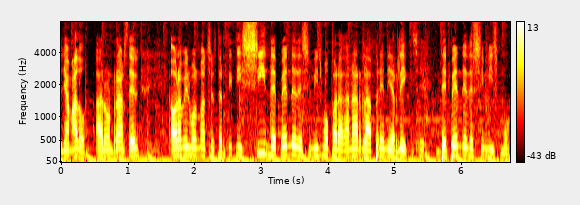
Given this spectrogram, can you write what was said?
llamado Aaron Ramsdale. Ahora mismo el Manchester City sí depende de sí mismo para ganar la Premier League. Depende de sí mismo.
